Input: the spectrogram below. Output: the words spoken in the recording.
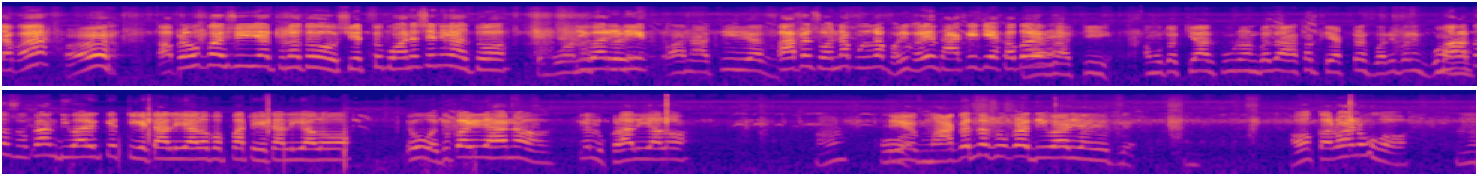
તબા હા? આપણે શું કરશું યાર પેલા તો શેઠ તો બોને છે નહીં હાલતો. દિવાળીની. સાચી યાર. આપણે સોના પૂતળા ભરી ભરીને થાકી જઈએ ખબર સાચી. અમુક તો ચાર પૂરો બધા આખો ટ્રેક્ટર ભરી ભરી મારા તો છોકરાને દિવાળી કે ટેટા લઈ આલો પપ્પા ટેટા લઈ આલો. એવું બધું કરી રહ્યા ને કે લુકડા લઈ આલો. હા? એ માગજ ના છોકરા દિવાળી આવે એટલે. હવે કરવાનું હું. હવે.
